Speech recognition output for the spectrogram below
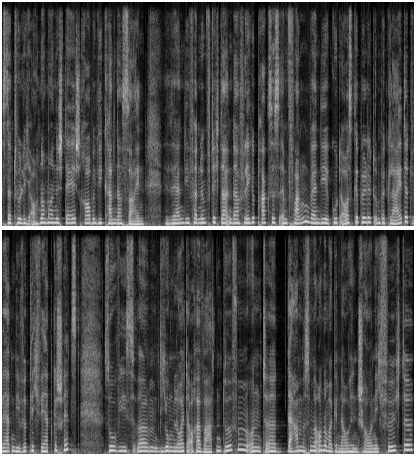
ist natürlich auch nochmal eine Stellschraube. Wie kann das sein? Werden die vernünftig da in der Pflegepraxis empfangen? Empfangen? Werden die gut ausgebildet und begleitet? Werden die wirklich wertgeschätzt? So wie es ähm, die jungen Leute auch erwarten dürfen. Und äh, da müssen wir auch nochmal genau hinschauen. Ich fürchte,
